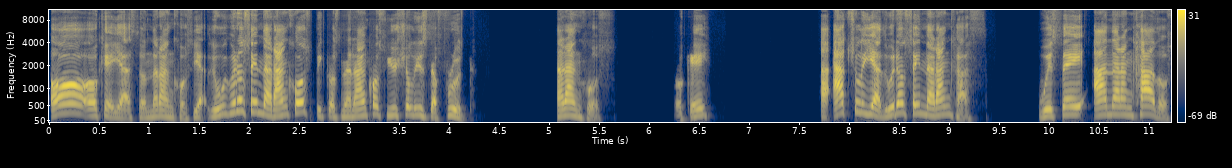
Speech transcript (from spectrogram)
Oh, okay, yeah. So naranjos. Yeah, we don't say naranjos because naranjos usually is the fruit. Naranjos. Okay. Actually, yeah, we don't say naranjas. We say anaranjados.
